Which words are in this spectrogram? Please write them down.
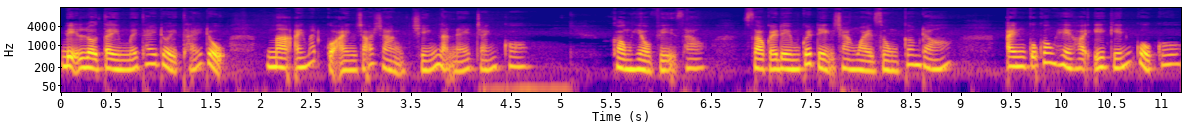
bị lồ tẩy mới thay đổi thái độ, mà ánh mắt của anh rõ ràng chính là né tránh cô. Không hiểu vì sao, sau cái đêm quyết định ra ngoài dùng cơm đó, anh cũng không hề hỏi ý kiến của cô,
